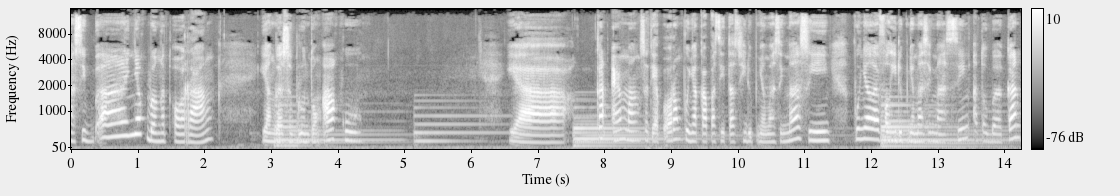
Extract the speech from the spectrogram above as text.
masih banyak banget orang yang gak seberuntung aku ya kan emang setiap orang punya kapasitas hidupnya masing-masing, punya level hidupnya masing-masing, atau bahkan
